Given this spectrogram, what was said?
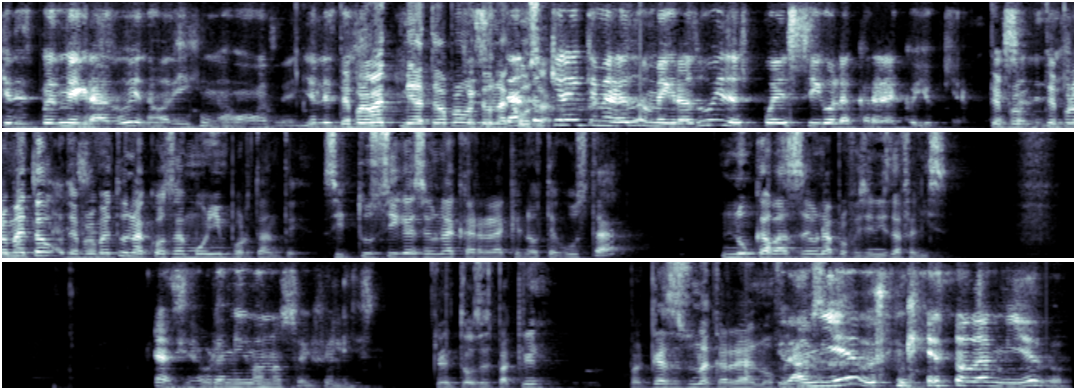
Que después me gradúe, no, dije, no, yo les te dije mira, te voy a prometer si una tanto cosa. quieren que me gradúe, me gradúe y después sigo la carrera que yo quiero. Te, te prometo, te prometo una cosa muy importante. Si tú sigues en una carrera que no te gusta, nunca vas a ser una profesionista feliz. Así ahora mismo no soy feliz. Entonces, ¿para qué? ¿Para qué haces una carrera no feliz? Da miedo, que no da miedo.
